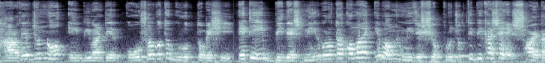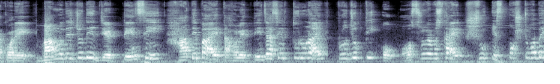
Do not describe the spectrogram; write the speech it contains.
ভারতের জন্য এই বিমানটির কৌশলগত গুরুত্ব বেশি। এটি বিদেশ নির্ভরতা কমায় এবং নিজস্ব প্রযুক্তি বিকাশে সহায়তা করে। বাংলাদেশ যদি জেট টেন্সি হাতে পায়, তাহলে তেজাসের তুলনায় প্রযুক্তি ও অস্ত্র ব্যবস্থায় সুস্পষ্টভাবে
